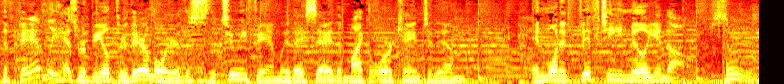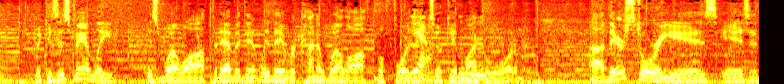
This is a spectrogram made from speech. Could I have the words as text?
The family has revealed through their lawyer, this is the Tuohy family, they say that Michael Oher came to them and wanted $15 million because his family is well off, but evidently they were kind of well off before they Yeah. took in Michael Oher. Uh, their story is is that,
